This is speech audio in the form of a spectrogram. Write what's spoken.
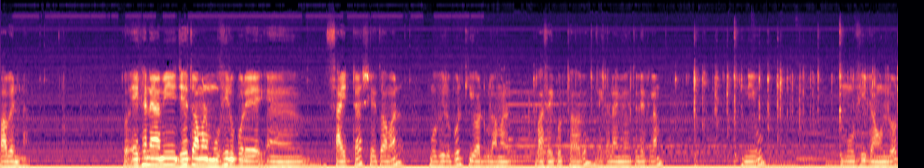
পাবেন না। তো এখানে আমি, যেহেতু আমার মুভির উপরে সাইটটা সেহেতু আমার মুভির উপর কিওয়ার্ডগুলো আমার বাছাই করতে হবে। এখানে আমি হয়তো লিখলাম নিউ মুভি ডাউনলোড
